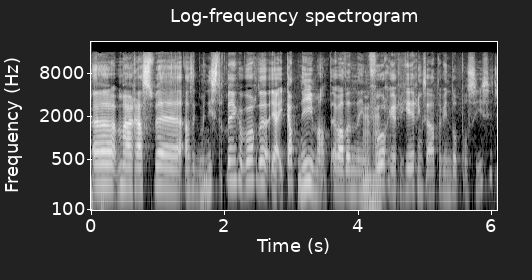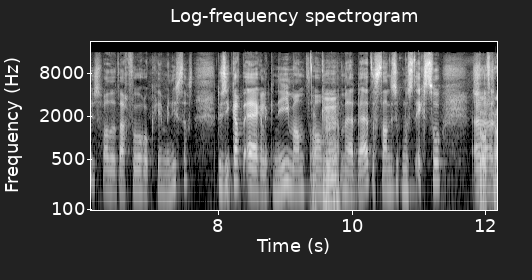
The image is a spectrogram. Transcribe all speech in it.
Eh, maar als, wij, als ik minister ben geworden, ja, ik had niemand. We hadden in de Mhm. vorige regering zaten we in de oppositie, dus we hadden daarvoor ook geen ministers. Dus ik had eigenlijk niemand om mij bij te staan. Dus ik moest echt zo eh, de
